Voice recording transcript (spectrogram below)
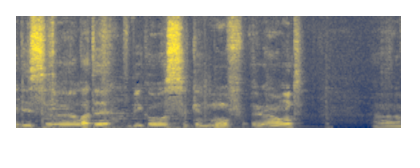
like this uh, latte because I can move around uh,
